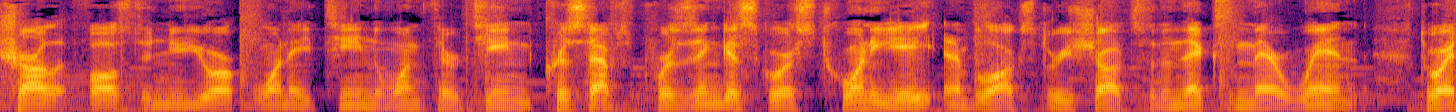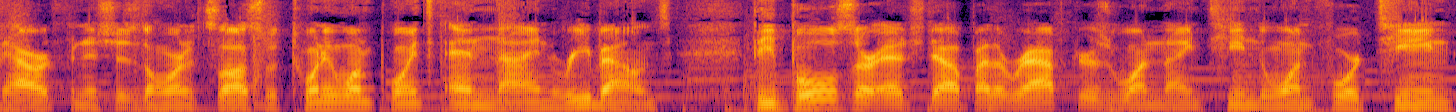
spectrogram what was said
Charlotte falls to New York 118 to 113. Kristaps Porzingis scores 28 and blocks three shots for the Knicks in their win. Dwight Howard finishes the Hornets' loss with 21 points and 9 rebounds. The Bulls are edged out by the Raptors 119 to 114.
